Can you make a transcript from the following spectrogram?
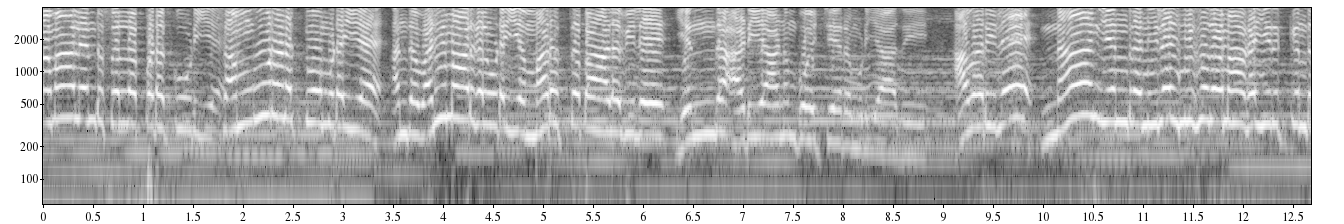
கமால் என்று சொல்லப்படக்கூடிய சம்பூரணத்துவமுடைய அந்த வழிமார்களுடைய மருத்துவ அளவிலே எந்த அடியா அடியானும் போய் சேர முடியாது. அவரிலே நான் என்ற நிலை மிகுதமாக இருக்கின்ற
